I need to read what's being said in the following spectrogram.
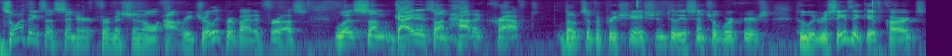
So one of the things the Center for Missional Outreach really provided for us was some guidance on how to craft notes of appreciation to the essential workers who would receive the gift cards,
